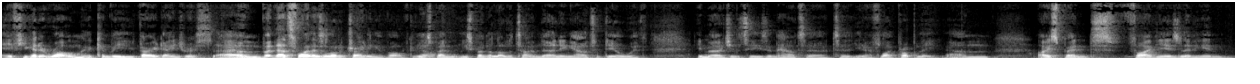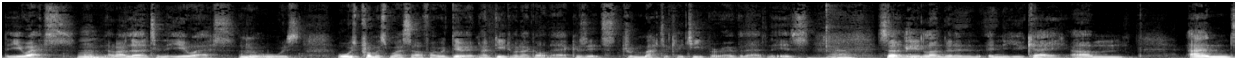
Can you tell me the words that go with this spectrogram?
if you get it wrong, it can be very dangerous. Um, but that's why there's a lot of training involved. You spend you spend a lot of time learning how to deal with emergencies and how to, to you know fly properly. Um, I spent five years living in the US, and, and I learnt in the US. And I always always promised myself I would do it, and I did when I got there because it's dramatically cheaper over there than it is certainly in London and in the UK. Um, and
